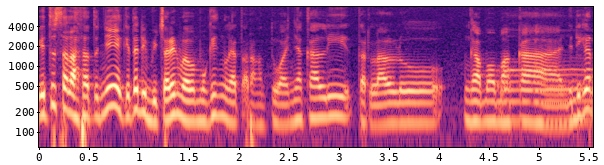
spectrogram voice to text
itu salah satunya ya kita dibicarain bahwa mungkin ngeliat orang tuanya kali terlalu nggak mau makan. Jadi kan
